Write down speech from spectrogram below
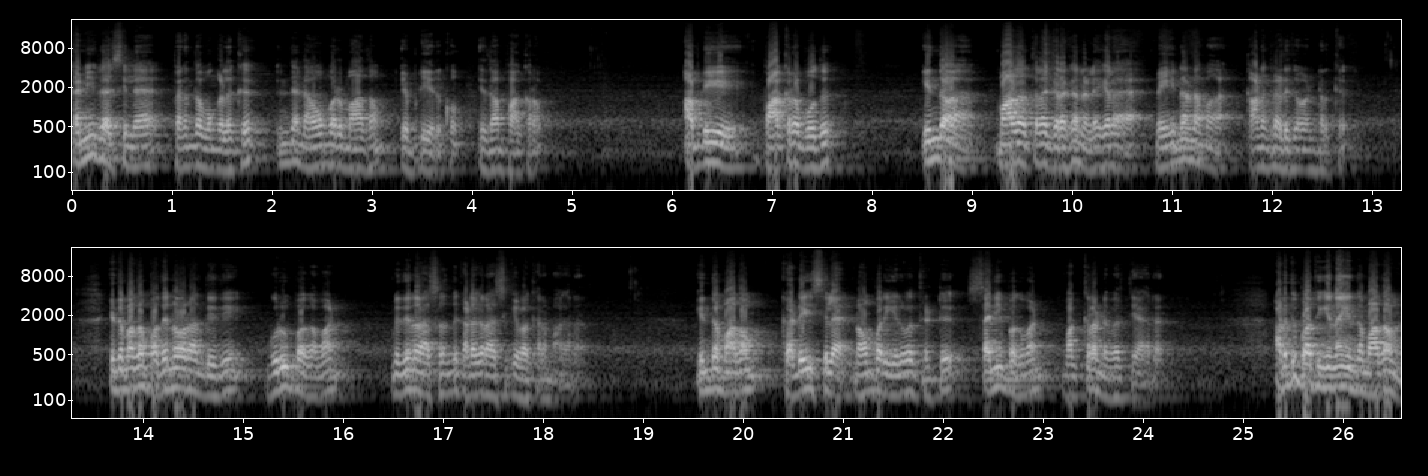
கன்னிராசியில் பிறந்தவங்களுக்கு இந்த நவம்பர் மாதம் எப்படி இருக்கும்? இதுதான் பார்க்குறோம். அப்படி பார்க்குற போது இந்த மாதத்தில் கிரக நிலைகளை மெயினாக நம்ம கணக்கில் எடுக்க வேண்டியிருக்கு. இந்த மாதம் பதினோராம் தேதி குரு பகவான் மிதுனராசிலேருந்து கடகராசிக்கு வக்கரமாகிறார். இந்த மாதம் கடைசியில் நவம்பர் இருபத்தெட்டு சனி பகவான் வக்கர நிவர்த்தி ஆகிறார் அடுத்து பார்த்திங்கன்னா இந்த மாதம்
